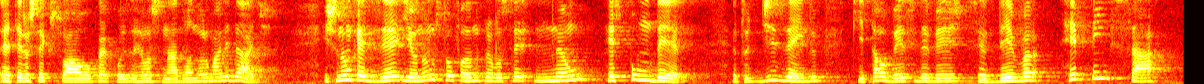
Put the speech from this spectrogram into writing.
heterossexual ou qualquer coisa relacionada à normalidade. Isso não quer dizer, e eu não estou falando para você não responder, eu estou dizendo que talvez você, deve, você deva repensar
